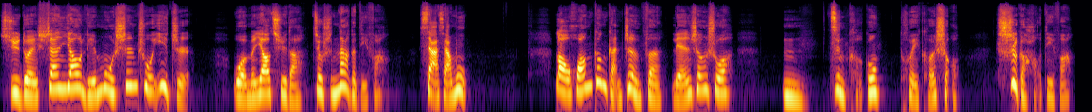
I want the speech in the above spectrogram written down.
须对山腰林木深处一指：“我们要去的就是那个地方。”下下木，老黄更感振奋，连声说：“嗯，进可攻，退可守，是个好地方。”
